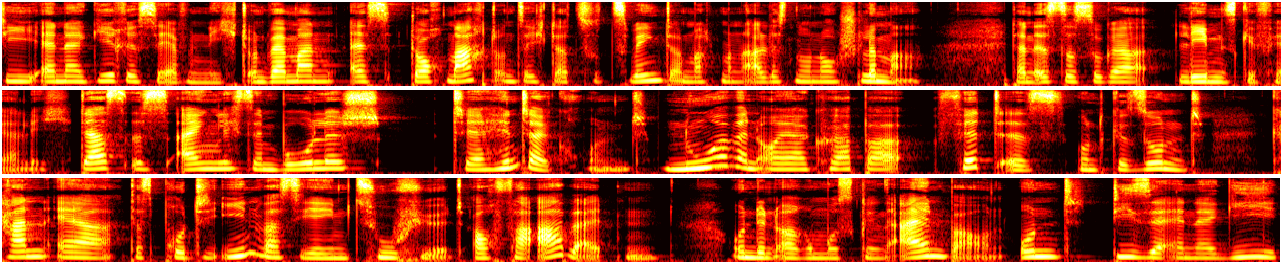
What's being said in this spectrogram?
die Energiereserven nicht. Und wenn man es doch macht und sich dazu zwingt, dann macht man alles nur noch schlimmer. Dann ist das sogar lebensgefährlich. Das ist eigentlich symbolisch der Hintergrund. Nur wenn euer Körper fit ist und gesund, kann er das Protein, was ihr ihm zuführt, auch verarbeiten und in eure Muskeln einbauen und diese Energie,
